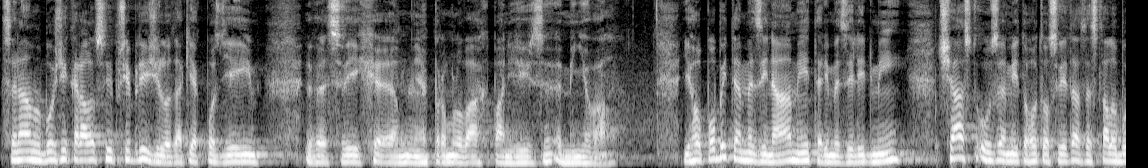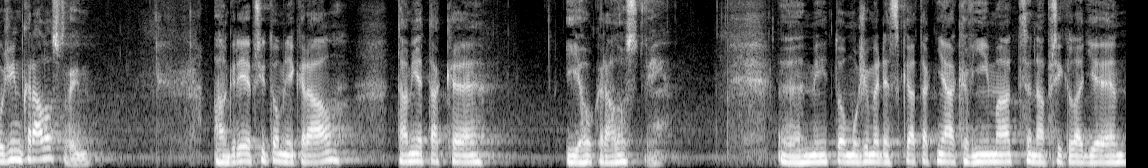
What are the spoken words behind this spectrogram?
se nám Boží království přiblížilo, tak jak později ve svých promluvách pán Ježíš zmiňoval. Jeho pobytem mezi námi, tedy mezi lidmi, část území tohoto světa se stalo Božím královstvím. A kde je přítomný král, tam je také jeho království. E, my to můžeme dneska tak nějak vnímat na příkladě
